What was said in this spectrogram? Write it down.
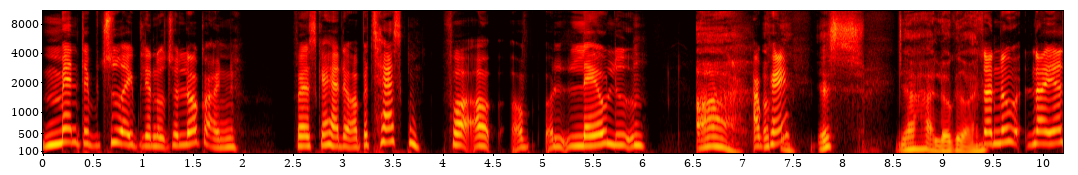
men det betyder, at I bliver nødt til at lukke øjnene, for jeg skal have det op af tasken for at, at, at lave lyden. Ah, Okay? okay. Yes. Jeg har lukket øjnene. Så nu, når jeg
